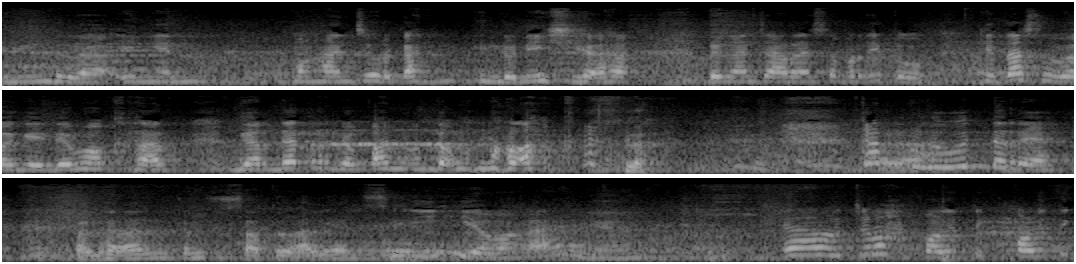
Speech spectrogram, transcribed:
Gerindra ingin menghancurkan Indonesia dengan cara seperti itu, kita sebagai Demokrat garda terdepan untuk menolak. kan blunder ya? Padahal kan satu aliansi. Iya makanya. Ya lucu lah. Politik politik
